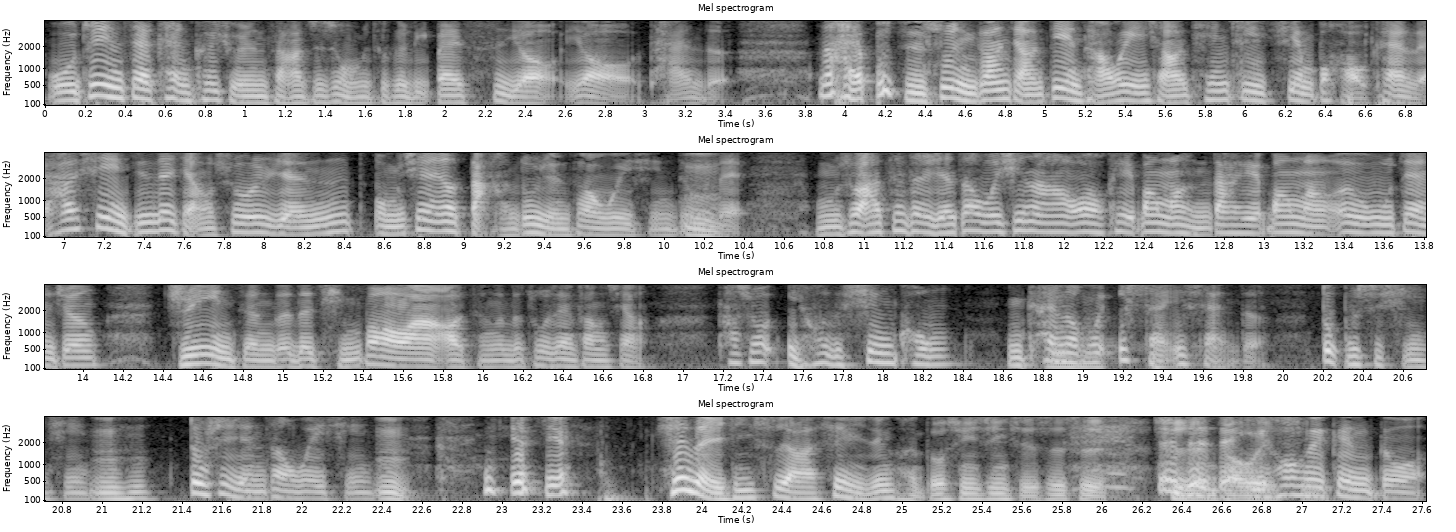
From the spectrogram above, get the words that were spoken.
我最近在看《科学人》杂志，是我们这个礼拜四要要谈的。那还不止说你刚刚讲电塔会影响天际线不好看了，他现在已经在讲说人，我们现在要打很多人造卫星，对不对？嗯我们说啊，这的人造卫星啊，哇，可以帮忙很大，可以帮忙俄乌战争指引整个的情报啊，啊，整个的作战方向。他说以后的星空，你看到会一闪一闪的，都不是星星，嗯哼，都是人造卫星。嗯，你觉得？现在已经是啊，现在已经很多星星其实是是人造卫星，以后会更多。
